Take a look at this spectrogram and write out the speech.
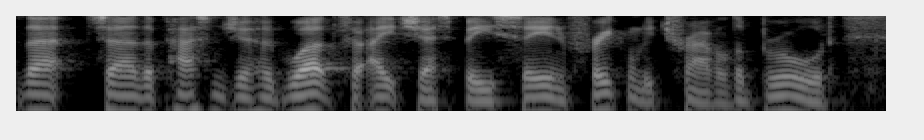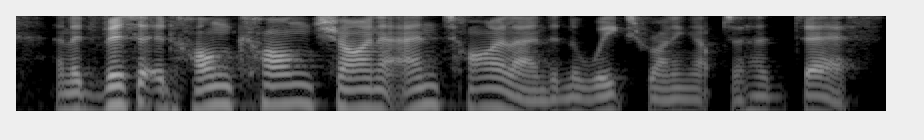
that uh, the passenger had worked for HSBC and frequently travelled abroad and had visited Hong Kong, China, and Thailand in the weeks running up to her death.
